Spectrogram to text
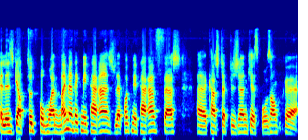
fallait que je garde tout pour moi. Même avec mes parents, je voulais pas que mes parents sachent euh, quand j'étais plus jeune que supposons qu'à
